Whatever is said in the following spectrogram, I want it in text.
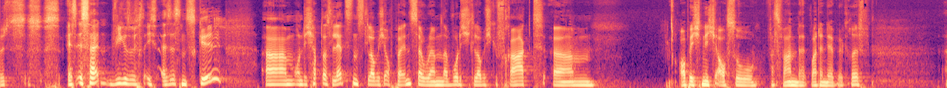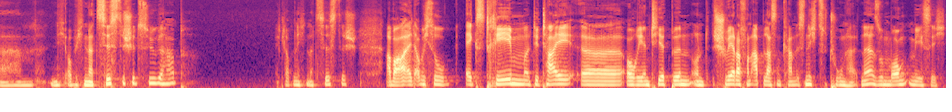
es ist, ist halt, wie gesagt, es ist ein Skill. Ähm, und ich habe das letztens, glaube ich, auch bei Instagram, da wurde ich, glaube ich, gefragt, ähm, ob ich nicht auch so, was war denn, war denn der Begriff? Ähm, nicht, ob ich narzisstische Züge habe. Ich glaube nicht narzisstisch, aber halt, ob ich so extrem detailorientiert äh, bin und schwer davon ablassen kann, es nicht zu tun halt, ne? So monkmäßig.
